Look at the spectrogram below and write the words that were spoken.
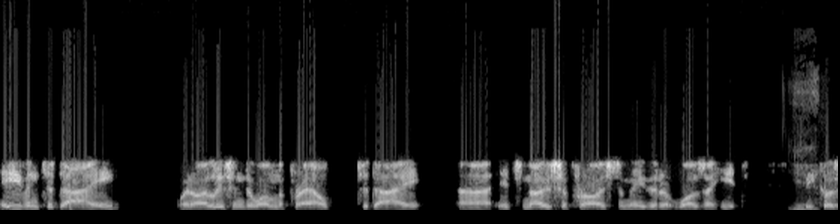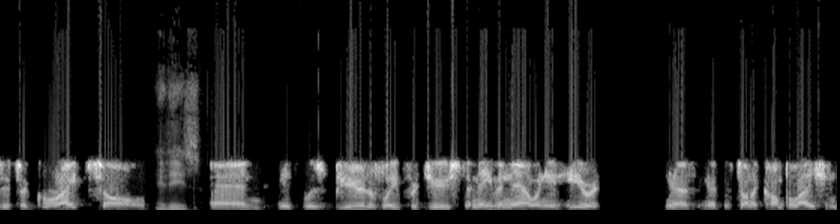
even today, when I listen to On the Prowl today, uh, it's no surprise to me that it was a hit Yeah. because it's a great song It is. and it was beautifully produced. And even now, when you hear it, you know, if it's on a compilation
